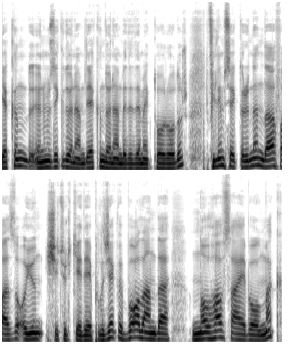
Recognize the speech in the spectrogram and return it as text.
yakın önümüzdeki dönemde yakın dönemde de demek doğru olur. Film sektöründen daha fazla oyun işi Türkiye'de yapılacak ve bu alanda know-how sahibi olmak,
